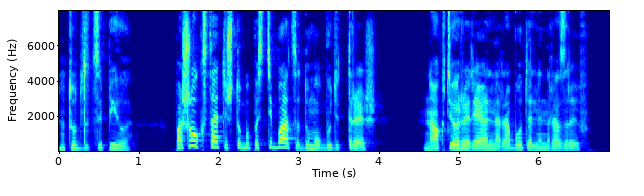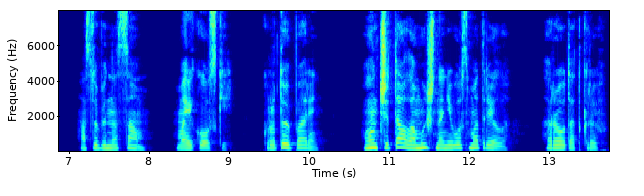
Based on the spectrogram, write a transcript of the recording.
Но тут зацепило. Пошел, кстати, чтобы постебаться, думал, будет трэш. Но актеры реально работали на разрыв. Особенно сам, Маяковский. Крутой парень. Он читал, а мышь на него смотрела, рот открыв.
